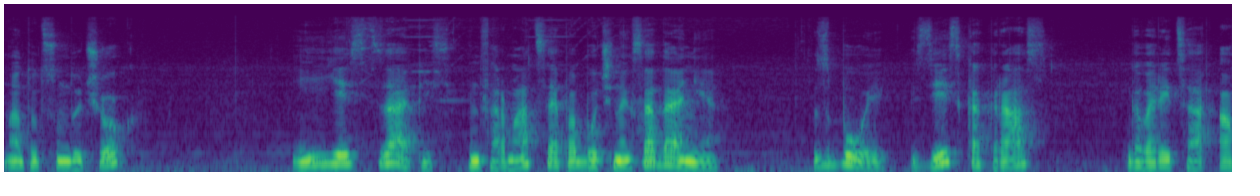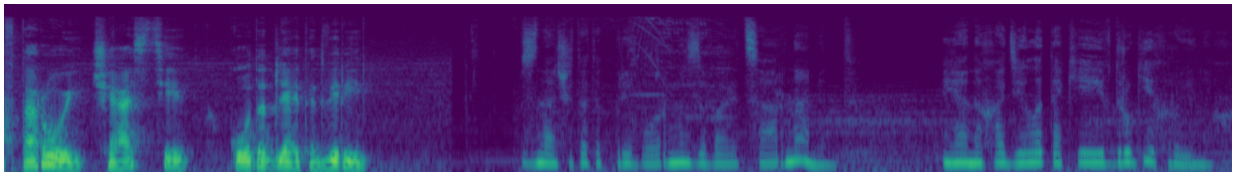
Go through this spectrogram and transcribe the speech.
А тут сундучок. И есть запись, информация о побочных заданиях. Сбой. Здесь как раз говорится о второй части кода для этой двери. Значит, этот прибор называется орнамент. Я находила такие и в других руинах.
